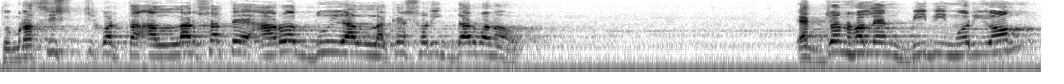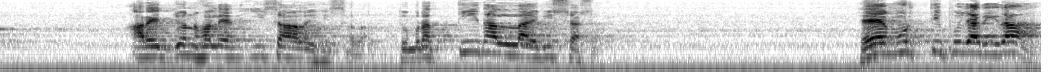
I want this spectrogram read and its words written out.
তোমরা সৃষ্টিকর্তা আল্লাহর সাথে আরও দুই আল্লাহকে শরিকদার বানাও। একজন হলেন বিবি মরিয়ম আর একজন হলেন ঈসা আলহিসাল্লাম তোমরা তিন আল্লাহ বিশ্বাসী। হে মূর্তি পূজারীরা,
